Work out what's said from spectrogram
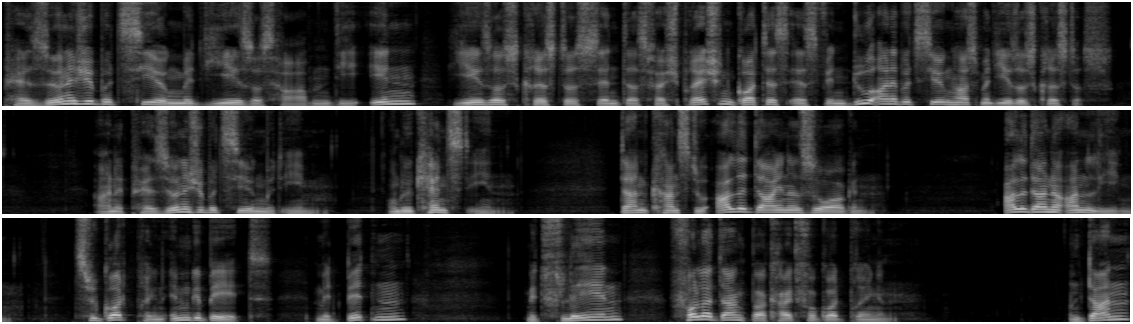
persönliche Beziehung mit Jesus haben, die in Jesus Christus sind. Das Versprechen Gottes ist, wenn du eine Beziehung hast mit Jesus Christus, eine persönliche Beziehung mit ihm und du kennst ihn, dann kannst du alle deine Sorgen, alle deine Anliegen zu Gott bringen im Gebet, mit Bitten, mit Flehen, voller Dankbarkeit vor Gott bringen. Und dann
